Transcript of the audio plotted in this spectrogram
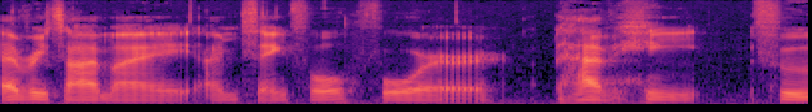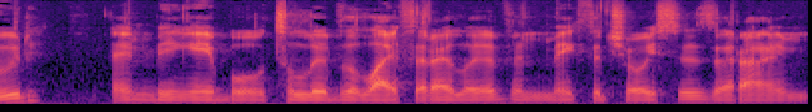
every time I, I'm thankful for having food and being able to live the life that I live and make the choices that I'm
